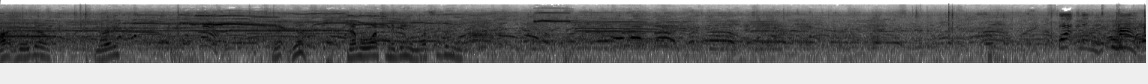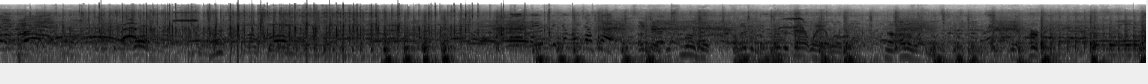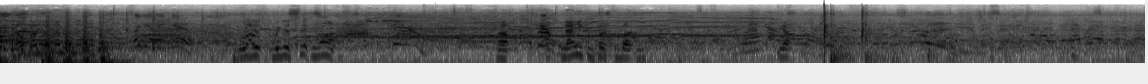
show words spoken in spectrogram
All right, here we go. You ready? Yeah, good. Now we're watching the game. Watch the game. Move it, move it that way a little bit. No, other way. Yeah, perfect. No, no, no, no. What do we do? We just we just sit and watch. Uh, now you can push the button. Yep.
